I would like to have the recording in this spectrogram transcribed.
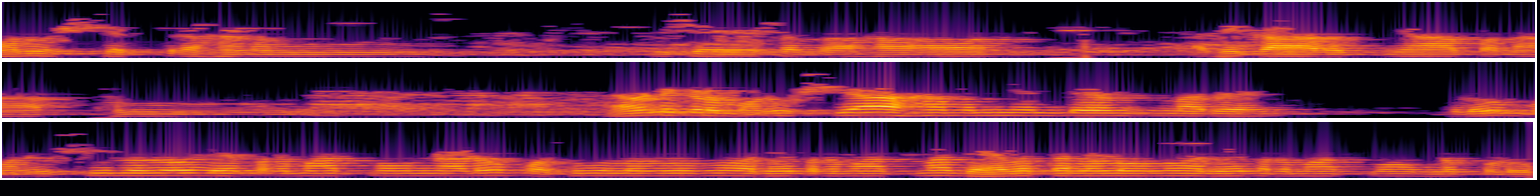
మనుష్యగ్రహణం విశేషత అధికార జ్ఞాపనార్థం ఏమంటే ఇక్కడ మనుష్యాహమని అంటే అంటున్నారే? ఇప్పుడు మనుష్యులలో ఏ పరమాత్మ ఉన్నాడో పశువులలోనూ అదే పరమాత్మ దేవతలలోనూ అదే పరమాత్మ ఉన్నప్పుడు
